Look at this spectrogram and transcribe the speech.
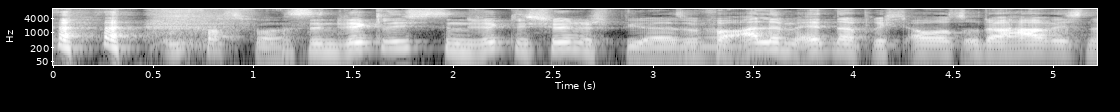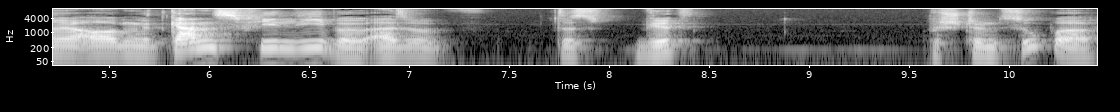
Unfassbar. Das sind wirklich, sind wirklich schöne Spiele. Also vor allem Edna bricht aus oder Harveys neue Augen mit ganz viel Liebe. Also das wird bestimmt super,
